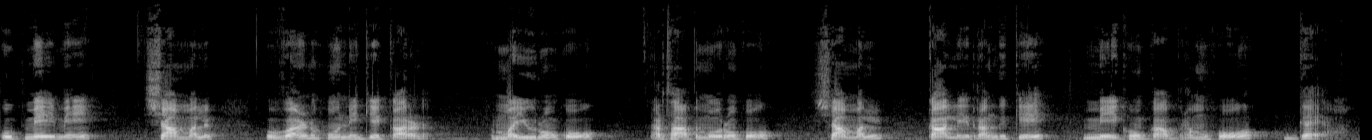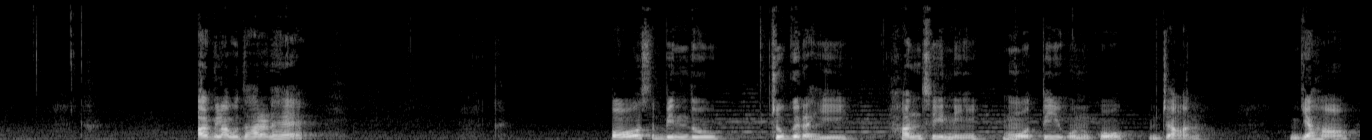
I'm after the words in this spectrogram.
उपमेय में श्यामल वर्ण होने के कारण मयूरों को, अर्थात मोरों को, श्यामल काले रंग के मेघों का भ्रम हो गया। अगला उदाहरण है, ओस बिंदु चुग रही हंसिनी मोती उनको जान। यहाँ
